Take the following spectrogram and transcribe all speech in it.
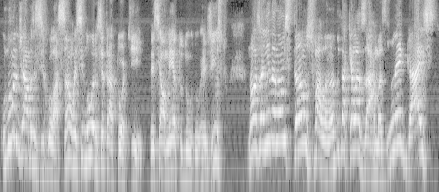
O número de armas em circulação, esse número que você tratou aqui, desse aumento do, do registro, nós ainda não estamos falando daquelas armas legais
